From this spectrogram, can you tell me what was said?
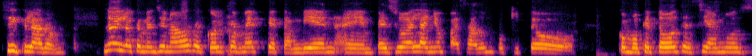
Sí, claro. No, y lo que mencionabas de Colquemet, que también eh, empezó el año pasado un poquito, como que todos decíamos,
